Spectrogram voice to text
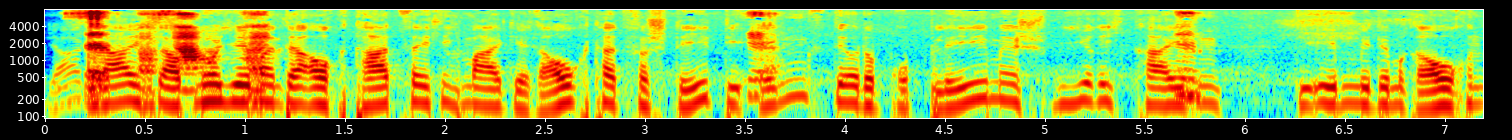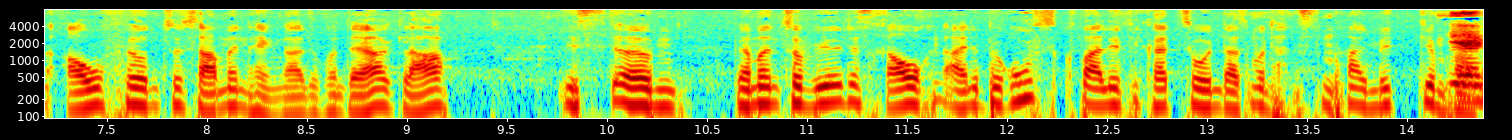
Ja, klar, ich glaube, nur jemand, der auch tatsächlich mal geraucht hat, versteht die Ja. Ängste oder Probleme, Schwierigkeiten, die eben mit dem Rauchen aufhören zusammenhängen. Also von daher, klar, ist, ähm, wenn man so will, das Rauchen eine Berufsqualifikation, dass man das mal mitgemacht Ja,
